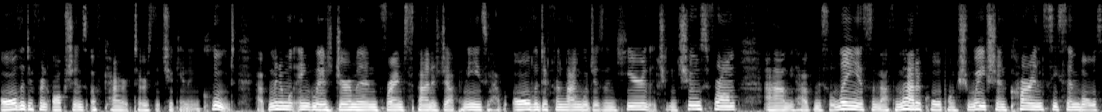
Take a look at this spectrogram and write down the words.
all the different options of characters that you can include. You have minimal English, German, French, Spanish, Japanese. You have all the different languages in here that you can choose from. Um, you have miscellaneous and mathematical, punctuation, currency symbols.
